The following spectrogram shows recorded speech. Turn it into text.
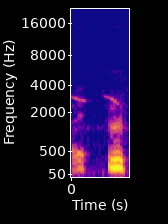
好嗯。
